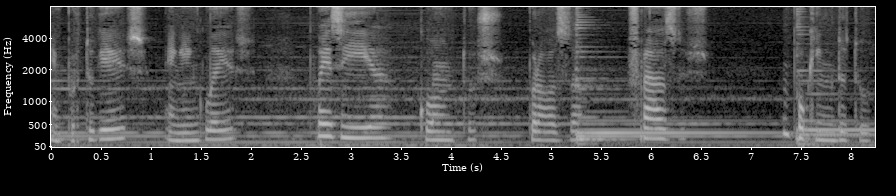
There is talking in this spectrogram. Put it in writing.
Em português, em inglês, poesia, contos, prosa, frases, um pouquinho de tudo.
